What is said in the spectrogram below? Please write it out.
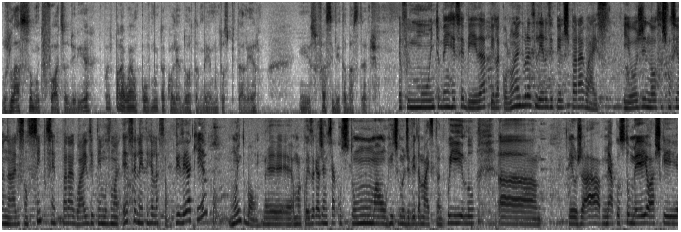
os laços são muito fortes, eu diria. Depois, o Paraguai é um povo muito acolhedor também, muito hospitaleiro, e isso facilita bastante. Eu fui muito bem recebida pela colônia de brasileiros e pelos paraguaios. E hoje nossos funcionários são 100% paraguaios e temos uma excelente relação. Viver aqui é muito bom. É uma coisa que a gente se acostuma, um ritmo de vida mais tranquilo. Uh, eu já me acostumei, eu acho que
